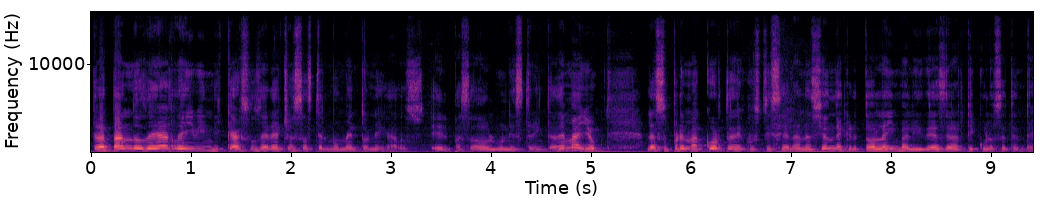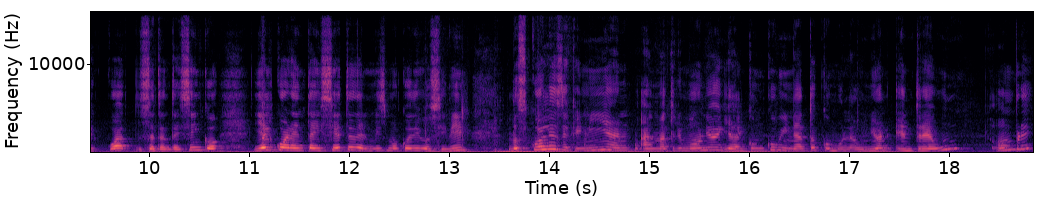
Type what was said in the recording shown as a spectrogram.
tratando de reivindicar sus derechos hasta el momento negados. El pasado lunes 30 de mayo, la Suprema Corte de Justicia de la Nación decretó la invalidez del artículo 74, 75 y el 47 del mismo Código Civil, los cuales definían al matrimonio y al concubinato como la unión entre un hombre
